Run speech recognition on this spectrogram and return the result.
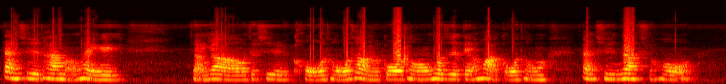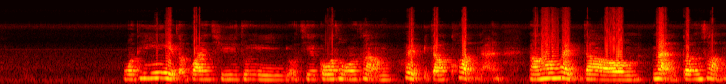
但是他们会。想要就是口头上的沟通，或者是电话沟通，但是那时候我听力的关系，所以有些沟通上会比较困难，然后会比较慢跟上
